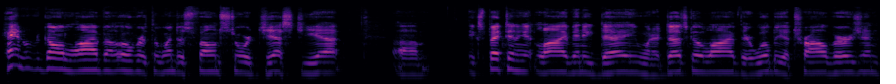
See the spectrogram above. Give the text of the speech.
Hadn't gone live over at the Windows Phone Store just yet. Um, expecting it live any day. When it does go live, there will be a trial version.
